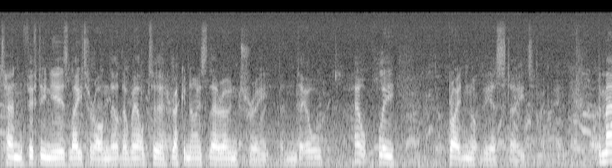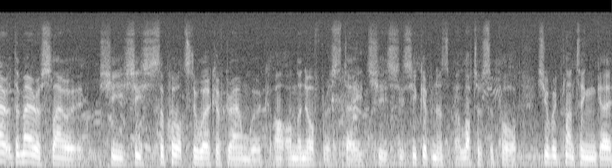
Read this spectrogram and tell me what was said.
10, 15 years later on. They'll, they'll be able to recognise their own tree and it'll hopefully brighten up the estate. The mayor, the mayor of Slough, she, she supports the work of groundwork on, the Northborough estate. She's, she's, she's given us a lot of support. She'll be planting uh,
